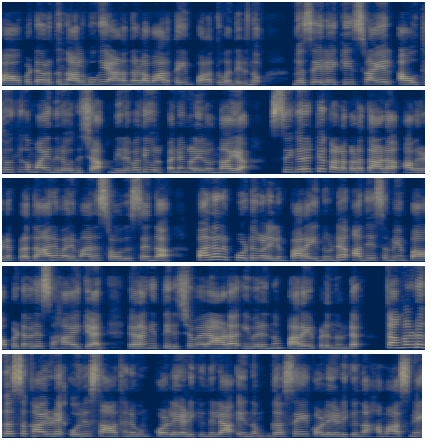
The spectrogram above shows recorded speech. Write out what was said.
പാവപ്പെട്ടവർക്ക് നൽകുകയാണെന്നുള്ള വാർത്തയും പുറത്തു വന്നിരുന്നു ഗസയിലേക്ക് ഇസ്രായേൽ ഔദ്യോഗികമായി നിരോധിച്ച നിരവധി ഉൽപ്പന്നങ്ങളിൽ ഒന്നായ സിഗരറ്റ് കള്ളക്കടത്താണ് അവരുടെ പ്രധാന വരുമാന സ്രോതസ് എന്ന് പല റിപ്പോർട്ടുകളിലും പറയുന്നുണ്ട്. അതേസമയം പാവപ്പെട്ടവരെ സഹായിക്കാൻ ഇറങ്ങി തിരിച്ചവരാണ് ഇവരെന്നും പറയപ്പെടുന്നുണ്ട്. തങ്ങളുടെ ഗസക്കാരുടെ ഒരു സാധനവും കൊള്ളയടിക്കുന്നില്ല എന്നും ഗസയെ കൊള്ളയടിക്കുന്ന ഹമാസിനെ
